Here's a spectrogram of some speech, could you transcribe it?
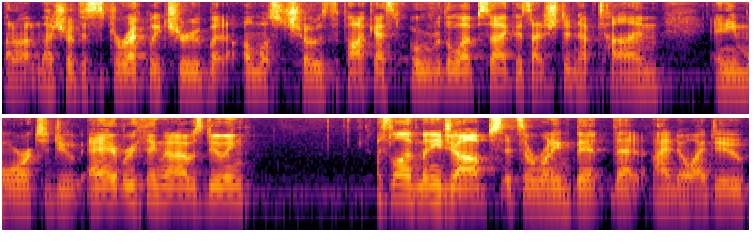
I'm not sure if this is directly true, but almost chose the podcast over the website because I just didn't have time anymore to do everything that I was doing. I still have many jobs. It's a running bit that I know I do,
